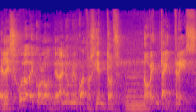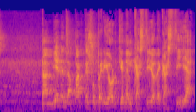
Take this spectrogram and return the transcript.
El escudo de Colón del año 1493 también en la parte superior tiene el castillo de Castilla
